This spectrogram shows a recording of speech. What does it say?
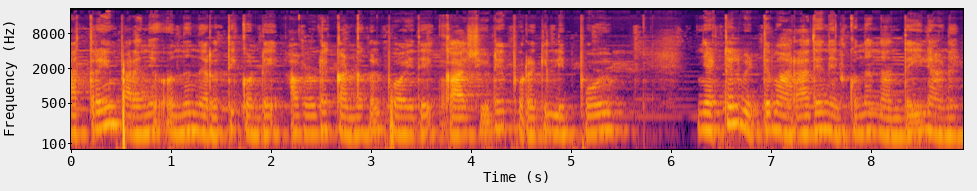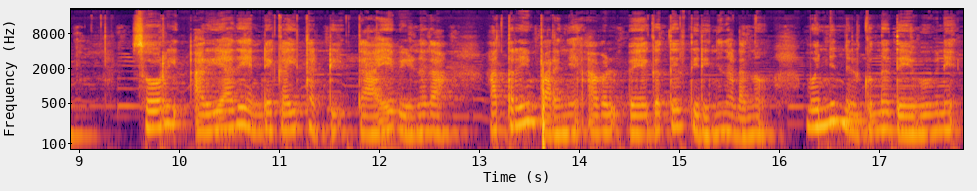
അത്രയും പറഞ്ഞ് ഒന്ന് നിർത്തിക്കൊണ്ട് അവളുടെ കണ്ണുകൾ പോയത് കാശിയുടെ പുറകിൽ ഇപ്പോഴും ഞെട്ടൽ വിട്ട് മാറാതെ നിൽക്കുന്ന നന്ദയിലാണ്. സോറി അറിയാതെ എന്റെ കൈ തട്ടി താഴെ വീണതാ അത്രയും പറഞ്ഞ് അവൾ വേഗത്തിൽ തിരിഞ്ഞു നടന്നു. മുന്നിൽ നിൽക്കുന്ന ദേവുവിനെ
